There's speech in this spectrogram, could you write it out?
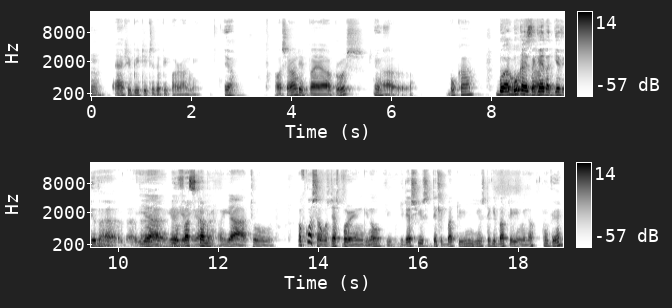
Mm. I attribute it to the people around me. Yeah. I was surrounded by uh, Bruce, Yeah. uh, Booker. But Booker is the uh, guy that gave you the, the, the- yeah, yeah, your yeah, first camera. Yeah, to of course I was just boring, you know. You, you just use take it back to him, You use take it back to him, you know. Okay.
